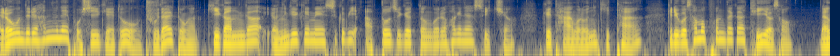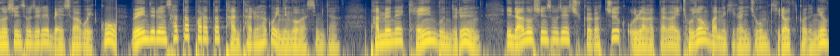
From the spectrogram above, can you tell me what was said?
여러분들이 한눈에 보시기에도 두 달 동안 기간과 연기금의 수급이 압도적이었던 것을 확인할 수 있죠. 그 다음으로는 기타, 그리고 사모펀드가 뒤이어서 나노신 소재를 매수하고 있고 외인들은 샀다 팔았다 단타를 하고 있는 것 같습니다. 반면에 개인분들은 이 나노신 소재 주가가 쭉 올라갔다가 이 조정받는 기간이 조금 길었거든요.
